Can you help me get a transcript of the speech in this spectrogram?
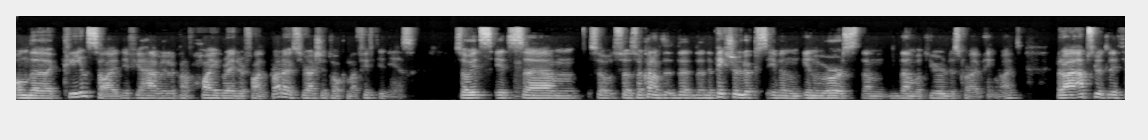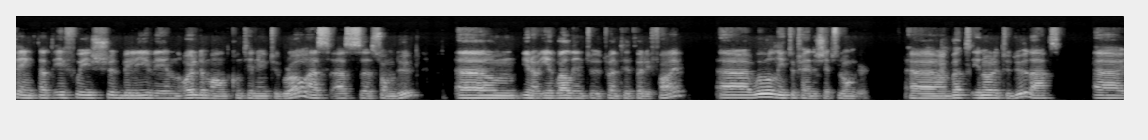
On the clean side, if you have really kind of high grade refined products, you're actually talking about 15 years. So it's it's hmm. um, so so so kind of the, the the picture looks even even worse than than what you're describing, right? But I absolutely think that if we should believe in oil demand continuing to grow as as uh, some do, um, you know, in, well into 2035, uh, we will need to trade the ships longer. Uh, but in order to do that, uh,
